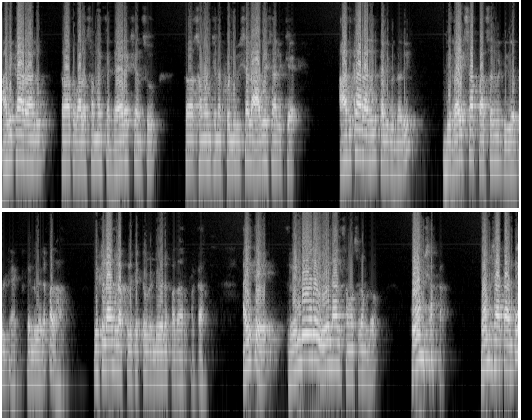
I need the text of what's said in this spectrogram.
అధికారాలు తర్వాత వాళ్ళకు సంబంధించిన డైరెక్షన్స్ తర్వాత సంబంధించిన కొన్ని విషయాల ఆదేశాలు ఇచ్చే అధికారాలను కలిగి ఉన్నది the rights of person with disabled act రెండు వేల పదహారు. వికలాంగుల హక్కుల చట్టం రెండు వేల పదహారు ప్రకారం. అయితే రెండు వేల ఇరవై నాలుగు సంవత్సరంలో హోంశాఖ హోంశాఖ అంటే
